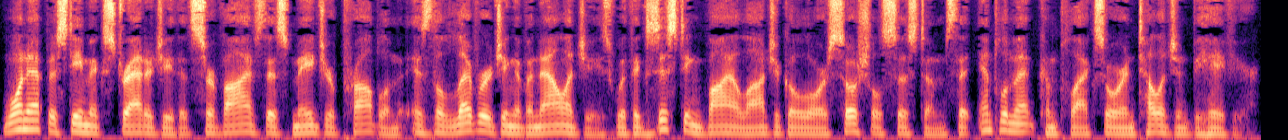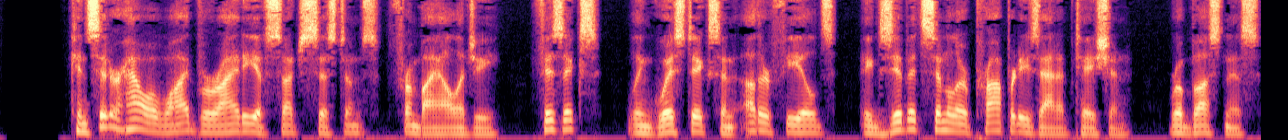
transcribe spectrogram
One epistemic strategy that survives this major problem is the leveraging of analogies with existing biological or social systems that implement complex or intelligent behavior. Consider how a wide variety of such systems, from biology, physics, linguistics, and other fields, exhibit similar properties adaptation, robustness,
